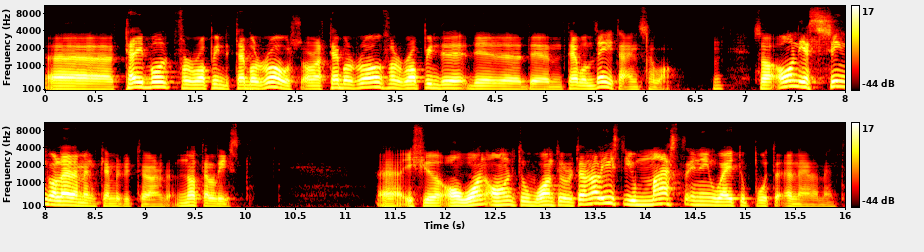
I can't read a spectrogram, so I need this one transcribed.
a table for wrapping the table rows, or a table row for wrapping the, the, the table data, and so on. Hmm? So only a single element can be returned, not a list uh, if you want only to want to return a list you must in a way to put an element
